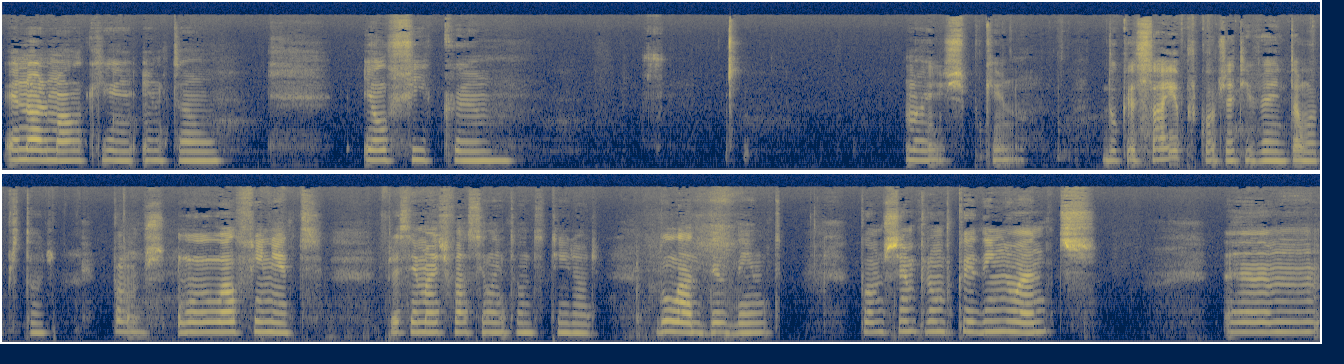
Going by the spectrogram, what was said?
É normal que então ele fique mais pequeno do que a saia, porque o objetivo é então apertar. Pomos o alfinete para ser mais fácil então de tirar do lado de dentro. Pomos sempre um bocadinho antes, um,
